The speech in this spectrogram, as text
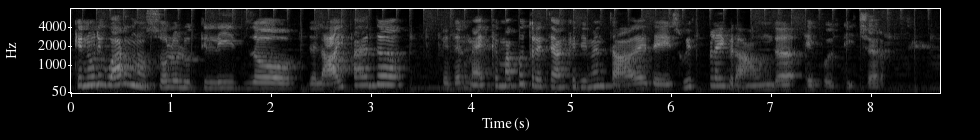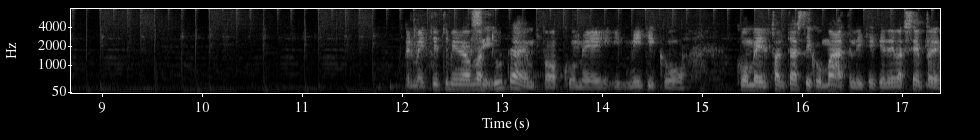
che non riguardano solo l'utilizzo dell'iPad e del Mac, ma potrete anche diventare dei Swift Playground Apple Teacher. Permettetemi una battuta, sì. è un po' come il mitico come il fantastico Matley che chiedeva sempre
